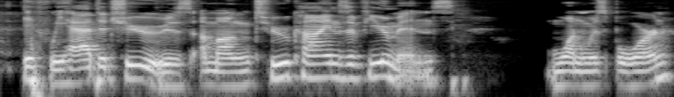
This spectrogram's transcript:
if we had to choose among two kinds of humans, one was born,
